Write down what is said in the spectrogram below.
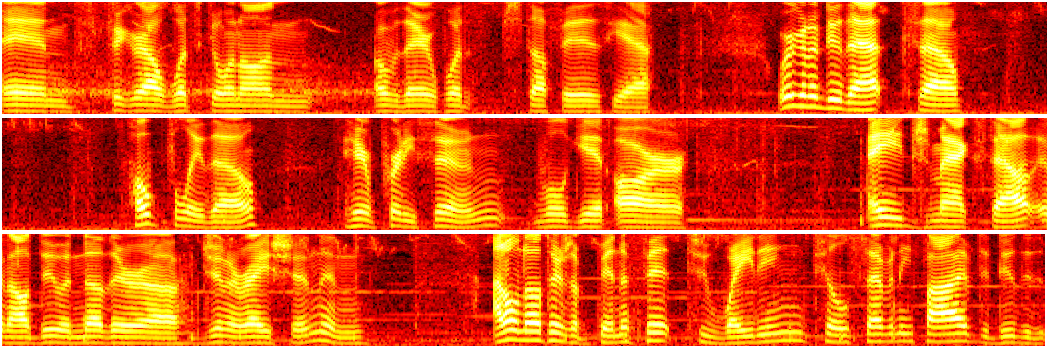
And figure out what's going on over there, what stuff is, yeah. We're gonna do that, so... Hopefully, though, here pretty soon, we'll get our age maxed out and I'll do another uh, generation and I don't know if there's a benefit to waiting till 75 to do the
